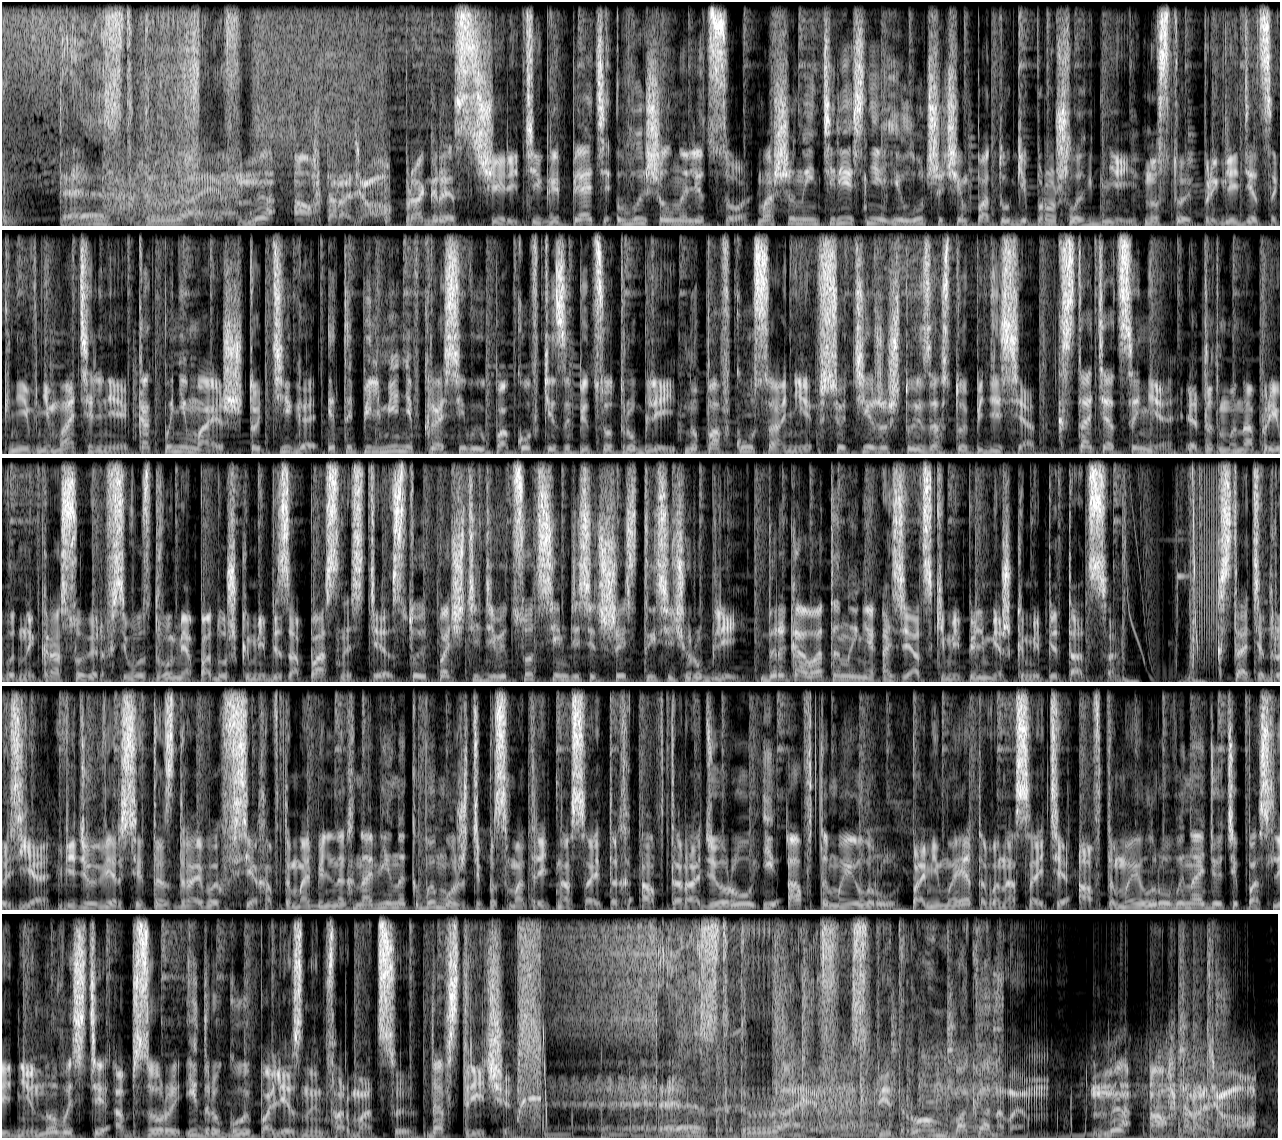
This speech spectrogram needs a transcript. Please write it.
Тест-драйв на Авторадио. Прогресс Cherry Tiggo 5 вышел на лицо. Машина интереснее и лучше, чем потуги прошлых дней. Но стоит приглядеться к ней внимательнее, как понимаешь, что Tiggo — это пельмени в красивой упаковке за 500 рублей. Но по вкусу они все те же, что и за 150. Кстати, о цене. Этот моноприводный кроссовер всего с двумя подушками безопасности стоит почти 976 тысяч рублей. Дороговато ныне азиатскими пельмешками питаться. Кстати, друзья, видеоверсии тест-драйвов всех автомобильных новинок вы можете посмотреть на сайтах Авторадио.ру и Автомейл.ру. Помимо этого, на сайте Автомейл.ру вы найдете последние новости, обзоры и другую полезную информацию. До встречи! Тест-драйв с Петром Бакановым на Авторадио.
